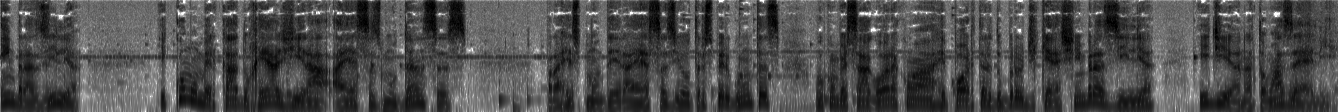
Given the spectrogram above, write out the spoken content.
em Brasília? E como o mercado reagirá a essas mudanças? Para responder a essas e outras perguntas, vou conversar agora com a repórter do Broadcast em Brasília, Diana Tomazelli.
